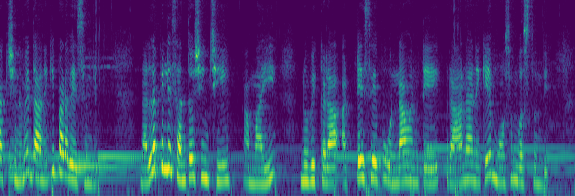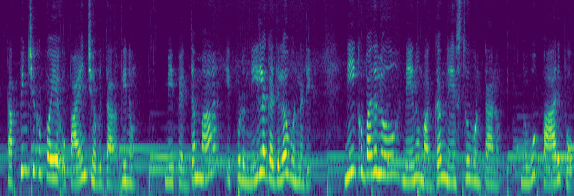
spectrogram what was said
తక్షణమే దానికి పడవేసింది. నల్లపిల్లి సంతోషించి అమ్మాయి నువ్విక్కడ అట్టేసేపు ఉన్నావంటే ప్రాణానికే మోసం వస్తుంది. తప్పించుకుపోయే ఉపాయం చెబుతా విను. మీ పెద్దమ్మ ఇప్పుడు నీళ్ళ గదిలో ఉన్నది. నీకు బదులు నేను మగ్గం నేస్తూ ఉంటాను. నువ్వు పారిపో.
